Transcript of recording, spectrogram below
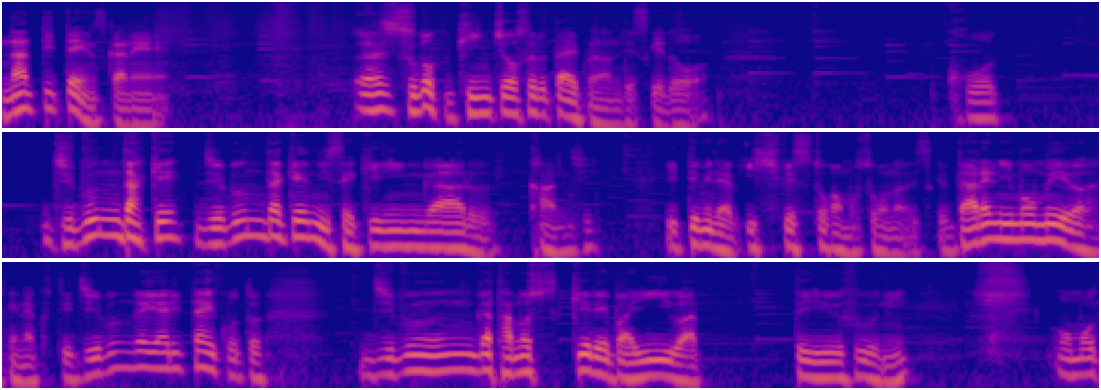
何て言ったらいいんですかね。私すごく緊張するタイプなんですけどこう自分だけ自分だけに責任がある感じ。言ってみれば石フェスとかもそうなんですけど誰にも迷惑かけなくて自分がやりたいこと自分が楽しければいいわっていうふうに思っ、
